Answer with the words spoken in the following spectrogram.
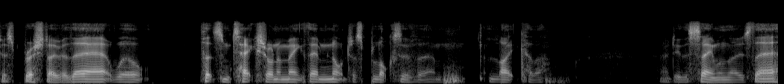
Just brushed over there, we'll put some texture on and make them not just blocks of um, light colour. I'll do the same on those there.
